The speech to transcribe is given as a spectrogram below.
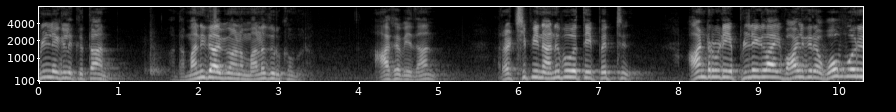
பிள்ளைகளுக்கு தான் அந்த மனிதாபிமானம் மனதிற்கும் வரும். ஆகவே தான் ரட்சிப்பின் அனுபவத்தை பெற்று ஆண்டவருடைய பிள்ளைகளாய் வாழ்கிற ஒவ்வொரு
